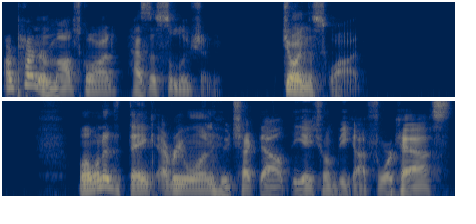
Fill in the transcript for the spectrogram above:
Our partner Mob Squad has the solution. Join the squad. Well, I wanted to thank everyone who checked out the H1B Guy forecast,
